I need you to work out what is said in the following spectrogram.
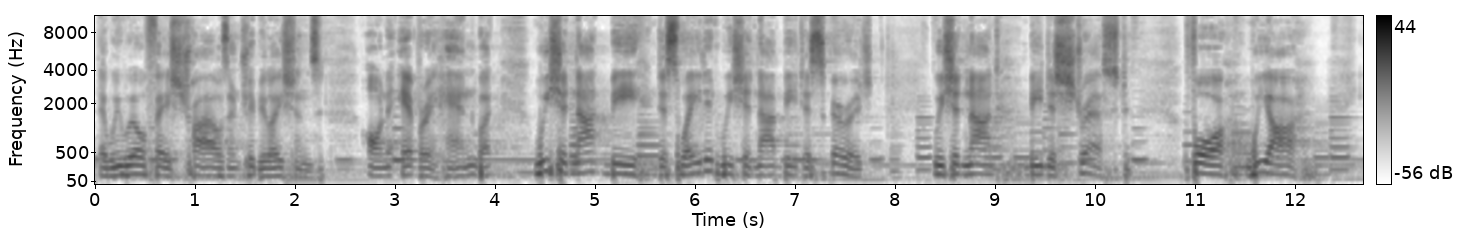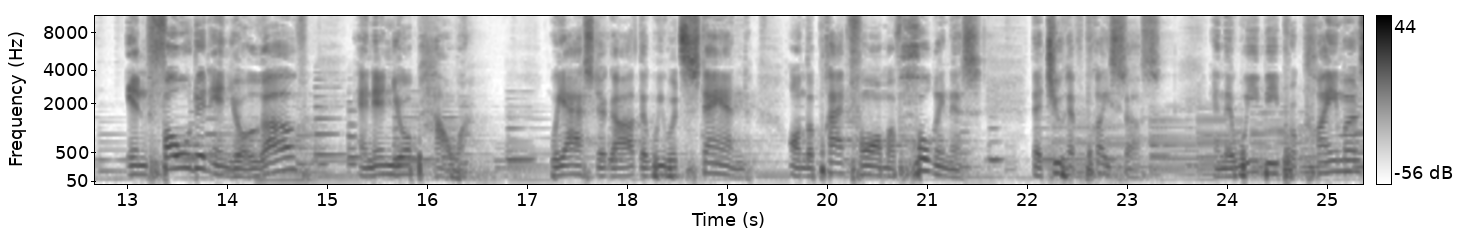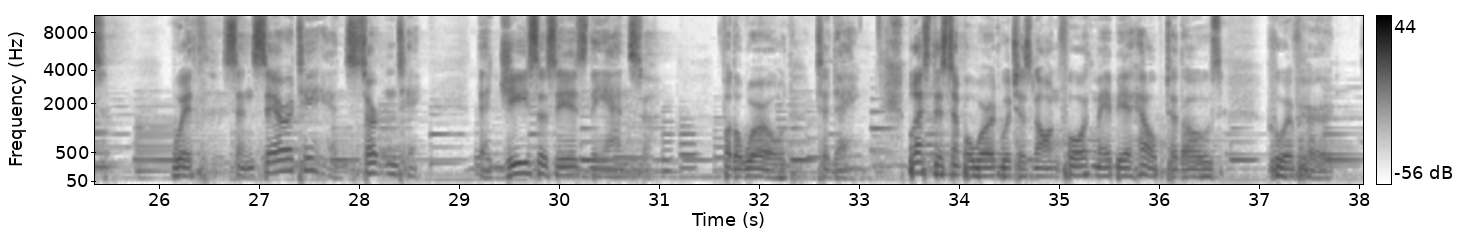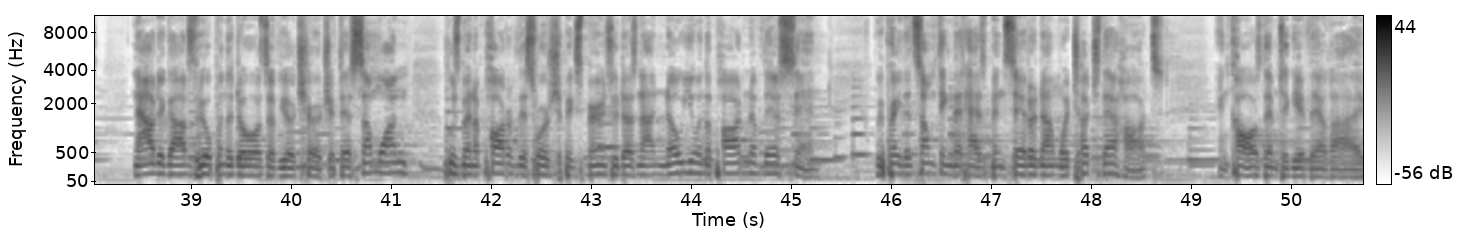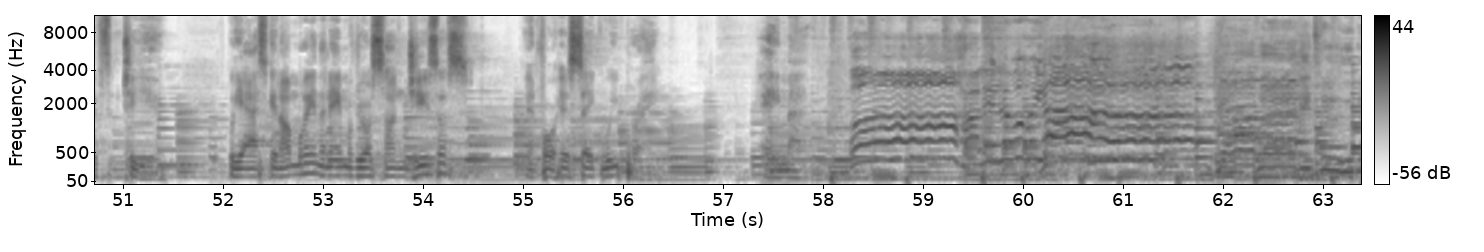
that we will face trials and tribulations on every hand, but we should not be dissuaded, we should not be discouraged, we should not be distressed, for we are enfolded in your love and in your power. We ask, dear God, that we would stand on the platform of holiness that you have placed us, and that we be proclaimers with sincerity and certainty that Jesus is the answer for the world today. Bless this simple word which has gone forth, may be a help to those who have heard. Now, dear God, as we open the doors of your church, if there's someone who's been a part of this worship experience who does not know you in the pardon of their sin, we pray that something that has been said or done would touch their hearts and cause them to give their lives to you. We ask it humbly in the name of your Son, Jesus, and for his sake we pray. Amen. to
